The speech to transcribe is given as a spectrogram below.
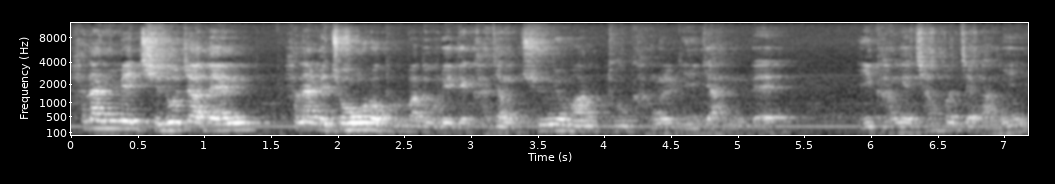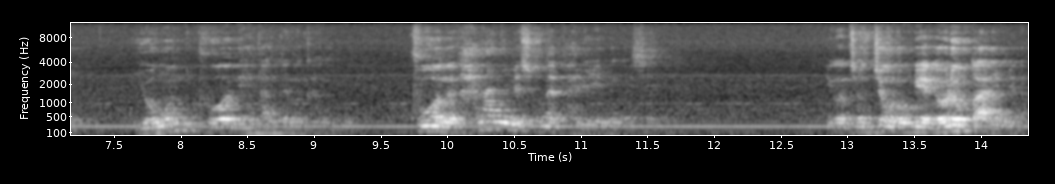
하나님의 지도자된 하나님의 종으로 부름받은 우리에게 가장 중요한 두 강을 얘기하는데 이 강의 첫 번째 강이 영혼 구원에 해당되는 강입니다. 구원은 하나님의 손에 달려 있는 것이에요. 이건 전적으로 우리의 노력도 아닙니다.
